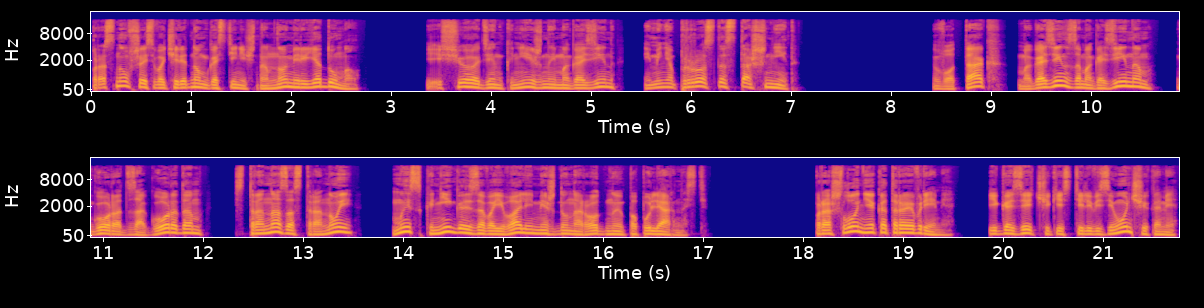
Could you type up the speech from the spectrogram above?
проснувшись в очередном гостиничном номере, я думал, еще один книжный магазин, и меня просто стошнит. Вот так, магазин за магазином, город за городом, страна за страной, мы с книгой завоевали международную популярность. Прошло некоторое время, и газетчики с телевизионщиками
